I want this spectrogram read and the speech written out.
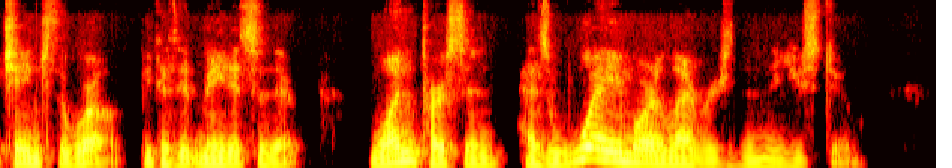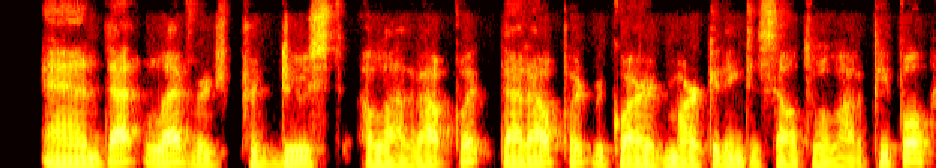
changed the world because it made it so that one person has way more leverage than they used to. And that leverage produced a lot of output. That output required marketing to sell to a lot of people.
